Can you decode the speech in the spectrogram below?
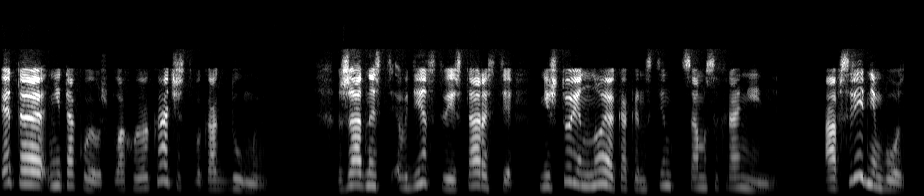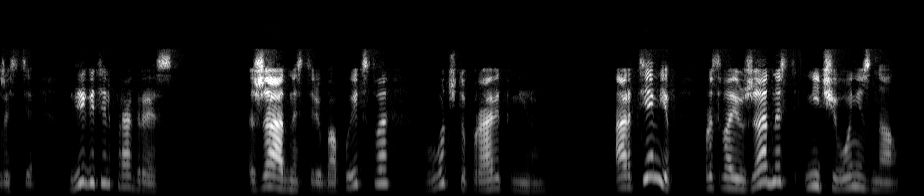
Это не такое уж плохое качество, как думают. Жадность в детстве и старости не что иное, как инстинкт самосохранения, а в среднем возрасте двигатель прогресса. Жадность и любопытство вот что правит миром. Артемьев про свою жадность ничего не знал.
